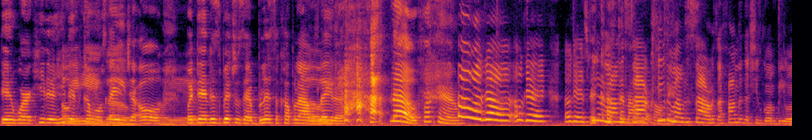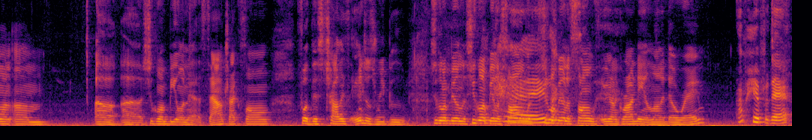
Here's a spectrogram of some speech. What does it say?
didn't work, he didn't he Oh, didn't yeah, come on stage go. at all. Oh, yeah. But then this bitch was at Bliss a couple hours Oh, later. yeah. no, fuck him. Oh my god. Okay. Okay. Speaking of Miley him out in Cyrus, speaking of Miley. Cyrus, I found out that she's going to be on um uh uh she's going to be on a soundtrack song for this Charlie's Angels reboot. She's going to be on the she's to be on a song with she's to be on a song with Ariana Grande and Lana Del Rey. I'm here for that.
